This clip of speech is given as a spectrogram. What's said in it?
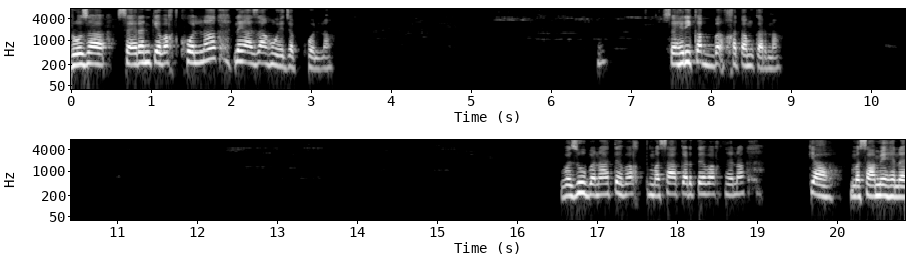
روزہ سیرن کے وقت کھولنا نہیں ازاں ہوئے جب کھولنا۔ شہری کب ختم کرنا؟ وضو بناتے وقت، مسا کرتے وقت، ہے نا؟ کیا مسامے ہے نا؟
